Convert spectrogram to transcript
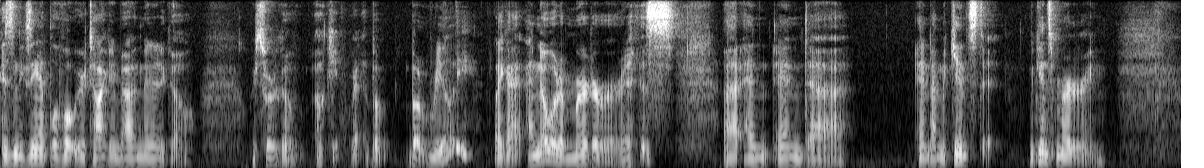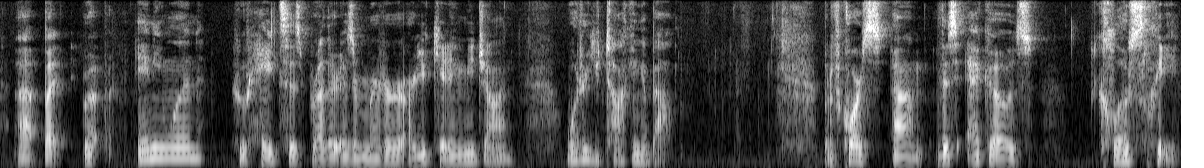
is an example of what we were talking about a minute ago. We sort of go, okay, but but really, like I, I know what a murderer is, uh, and and uh, and I'm against it. I'm against murdering. Uh, but anyone who hates his brother is a murderer. Are you kidding me, John? What are you talking about? But of course, um, this echoes closely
